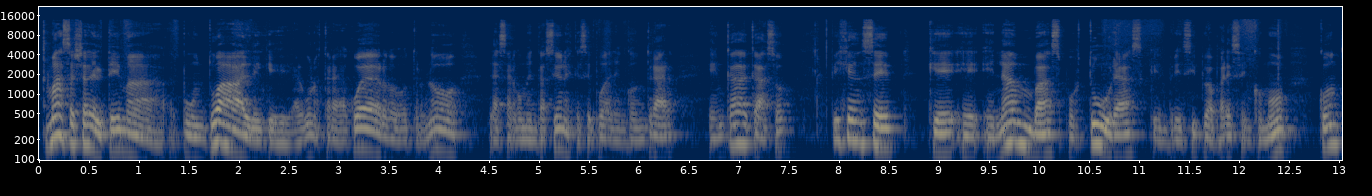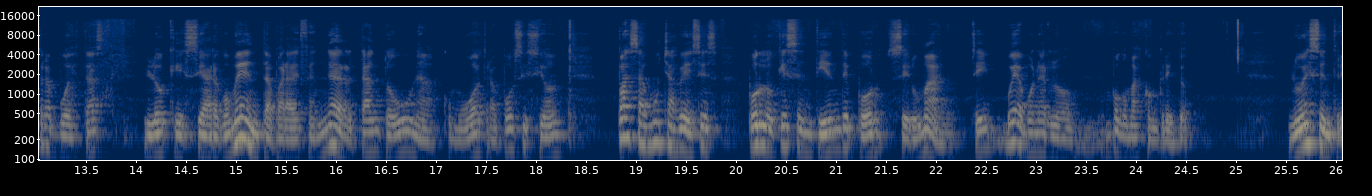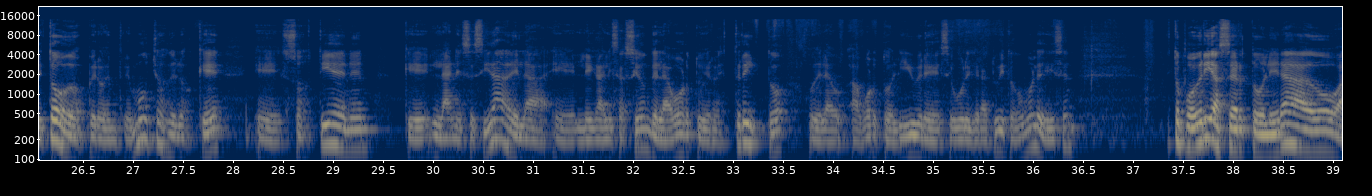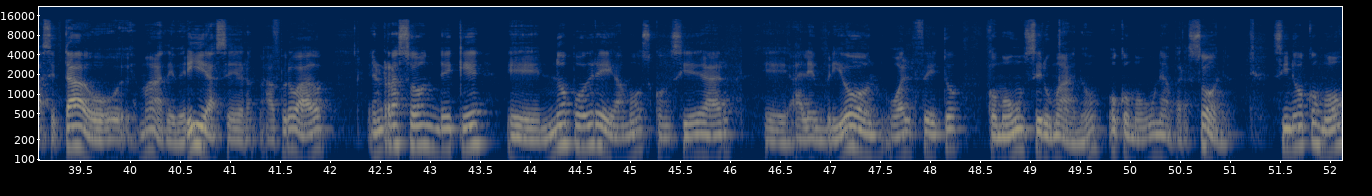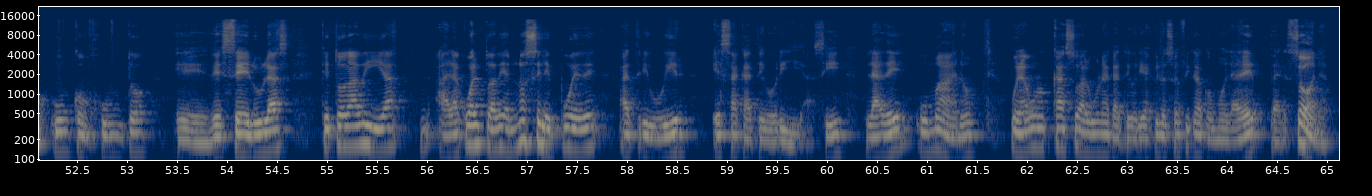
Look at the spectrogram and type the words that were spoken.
Más allá del tema puntual, de que algunos estarán de acuerdo, otros no, las argumentaciones que se puedan encontrar en cada caso, fíjense que eh, en ambas posturas, que en principio aparecen como contrapuestas, lo que se argumenta para defender tanto una como otra posición pasa muchas veces por lo que se entiende por ser humano. ¿sí? Voy a ponerlo un poco más concreto. No es entre todos, pero entre muchos de los que eh, sostienen que la necesidad de la eh, legalización del aborto irrestricto o del aborto libre, seguro y gratuito, como le dicen, esto podría ser tolerado, aceptado, o es más, debería ser aprobado, en razón de que eh, no podríamos considerar al embrión o al feto como un ser humano o como una persona, sino como un conjunto eh, de células que todavía, a la cual todavía no se le puede atribuir esa categoría, ¿sí? la de humano, o en algunos casos alguna categoría filosófica como la de persona.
